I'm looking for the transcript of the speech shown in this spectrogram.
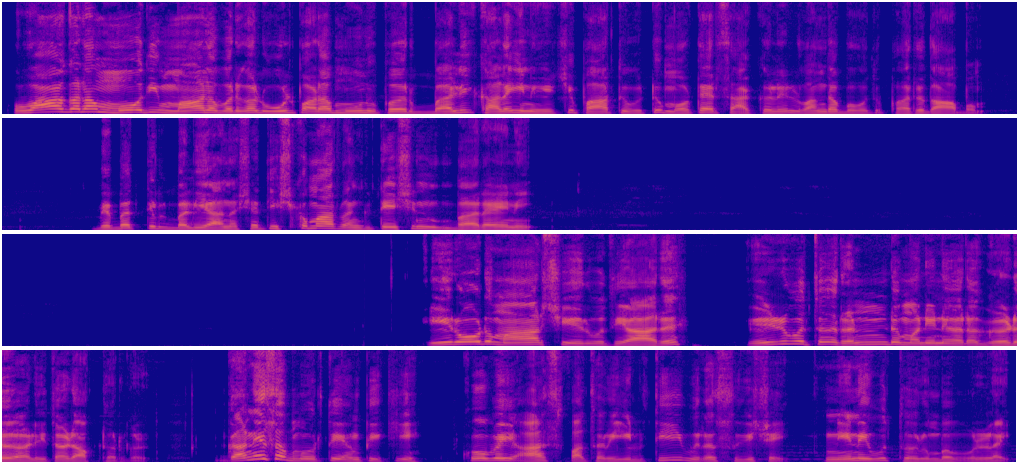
வாகனம் மோதி மாணவர்கள் உள்பட மூணு பேர் பலி கலை நிகழ்ச்சி பார்த்துவிட்டு மோட்டார் சைக்கிளில் வந்தபோது பரிதாபம். விபத்தில் பலியான சதீஷ்குமார் வெங்கடேஷன் பரணி. ஈரோடு மார்ச் இருபத்தி ஆறு எழுபத்து ரெண்டு மணி நேர கெடு அளித்த டாக்டர்கள். கணேசமூர்த்தி எம்பிக்கு கோவை ஆஸ்பத்திரியில் தீவிர சிகிச்சை நினைவு திரும்பவில்லை.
